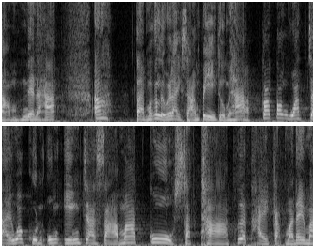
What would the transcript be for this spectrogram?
นำเนี่ยนะฮะอะแต่มันก็เหลือเวลาอีก 3 ปีถูกไหมฮะครับก็ต้องวัดใจว่าคุณอุ้งอิงจะสามารถกู้ศรัทธาเพื่อไทยกลับมาได้ไหม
